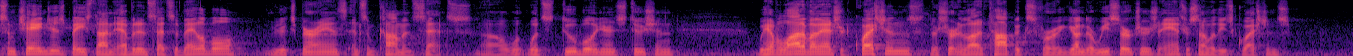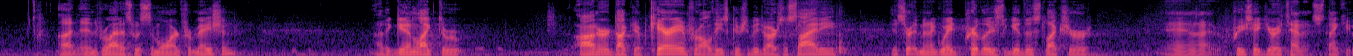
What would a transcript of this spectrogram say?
some changes based on evidence that's available, your experience, and some common sense. Uh, what, what's doable in your institution? We have a lot of unanswered questions. There's certainly a lot of topics for younger researchers to answer some of these questions uh, and provide us with some more information. I'd again like to honor Dr. Abcarian for all he's contributed to our society. It's certainly been a great privilege to give this lecture, and I appreciate your attendance. Thank you.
